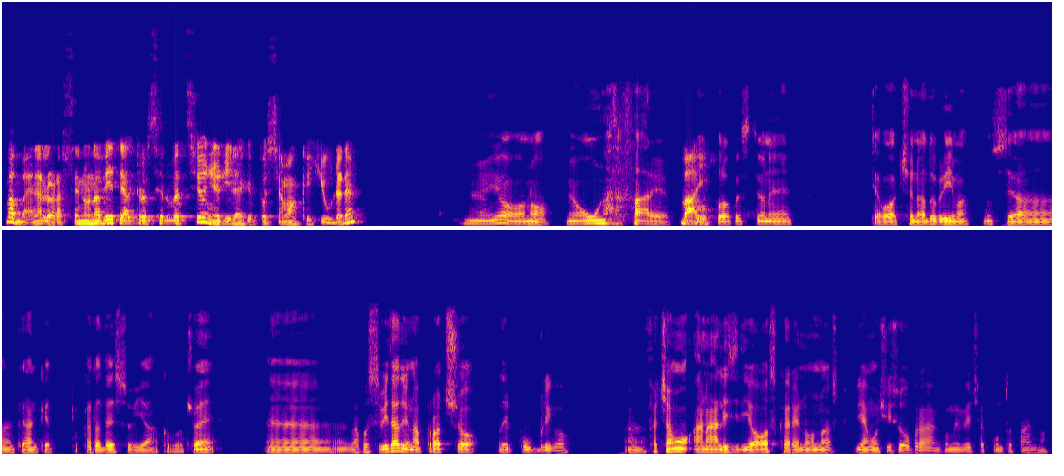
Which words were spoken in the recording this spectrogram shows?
Va bene, allora se non avete altre osservazioni io direi che possiamo anche chiudere. Eh, io no, ne ho una da fare Vai. sulla questione che avevo accennato prima, ossia che ha anche toccato adesso Jacopo, cioè eh, la possibilità di un approccio del pubblico. Eh, facciamo analisi di Oscar e non studiamoci sopra come invece appunto fanno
